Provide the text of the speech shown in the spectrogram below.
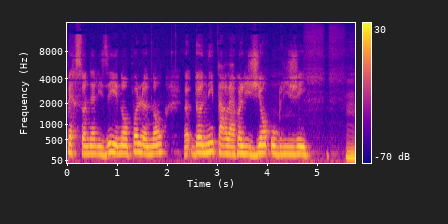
personnalisé, et non pas le nom euh, donné par la religion obligée. Hmm.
